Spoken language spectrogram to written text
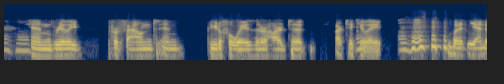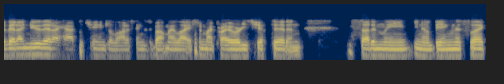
mm-hmm. and really profound and beautiful ways that are hard to articulate. Mm-hmm. but at the end of it, I knew that I had to change a lot of things about my life and my priorities shifted. And suddenly, you know, being this like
